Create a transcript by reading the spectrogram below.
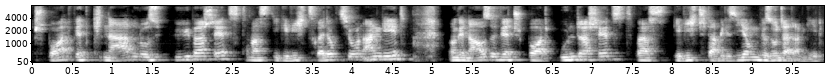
Sport wird gnadenlos überschätzt, was die Gewichtsreduktion angeht. Und genauso wird Sport unterschätzt, was Gewichtsstabilisierung, Gesundheit angeht.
